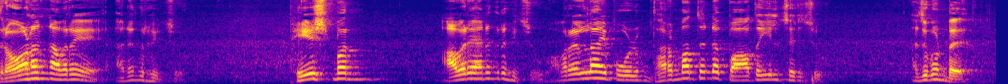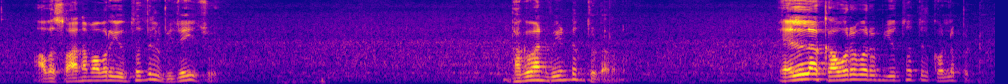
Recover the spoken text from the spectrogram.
ദ്രോണൻ അവരെ അനുഗ്രഹിച്ചു. ഭീഷ്മൻ അവരെ അനുഗ്രഹിച്ചു. അവരെല്ലാം ഇപ്പോഴും ധർമ്മത്തിന്റെ പാതയിൽ ചരിച്ചു. അതുകൊണ്ട് അവസാനം അവർ യുദ്ധത്തിൽ വിജയിച്ചു. ഭഗവാൻ വീണ്ടും തുടർന്നു. എല്ലാ കൗരവരും യുദ്ധത്തിൽ കൊല്ലപ്പെട്ടു.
